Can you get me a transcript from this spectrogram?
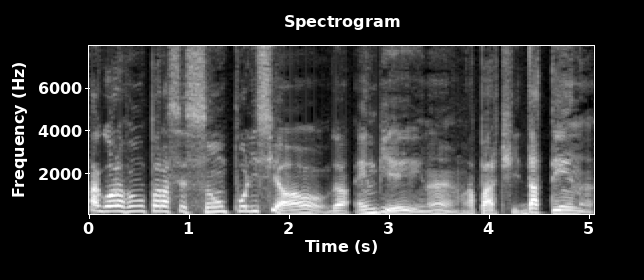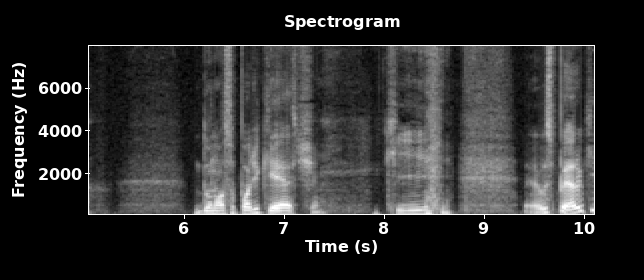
Agora vamos para a sessão policial da NBA, né? A parte da Atena do nosso podcast, que eu espero que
